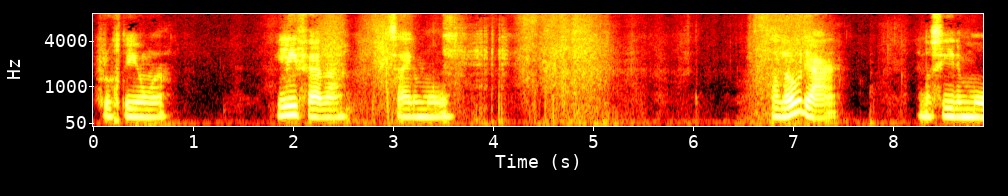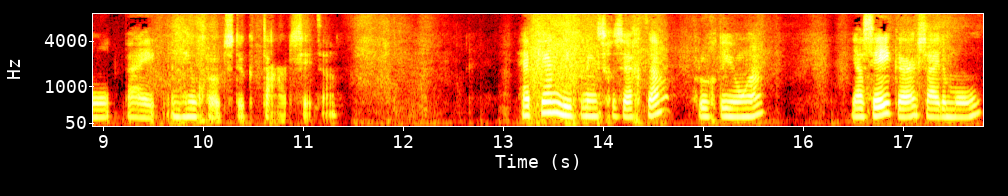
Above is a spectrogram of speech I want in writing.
vroeg de jongen. Liefhebben, zei de mol. Hallo daar. En dan zie je de mol bij een heel groot stuk taart zitten. Heb je een lievelingsgezegde? vroeg de jongen. Jazeker, zei de mol.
